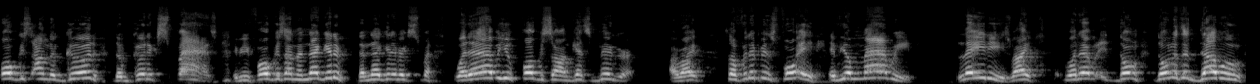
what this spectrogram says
focus on the good, the good expands. If you focus on the negative, the negative expands. Whatever you focus on gets bigger. All right. So Philippians 4 8, if you're married, ladies right? Whatever don't don't let the devil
